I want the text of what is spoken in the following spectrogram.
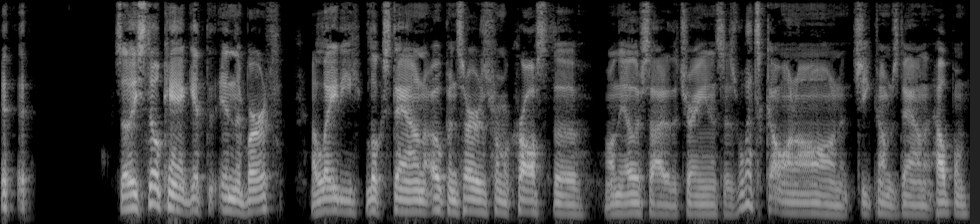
so they still can't get in the berth a lady looks down, opens hers from across the on the other side of the train and says, "What's going on?" And she comes down and help him.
